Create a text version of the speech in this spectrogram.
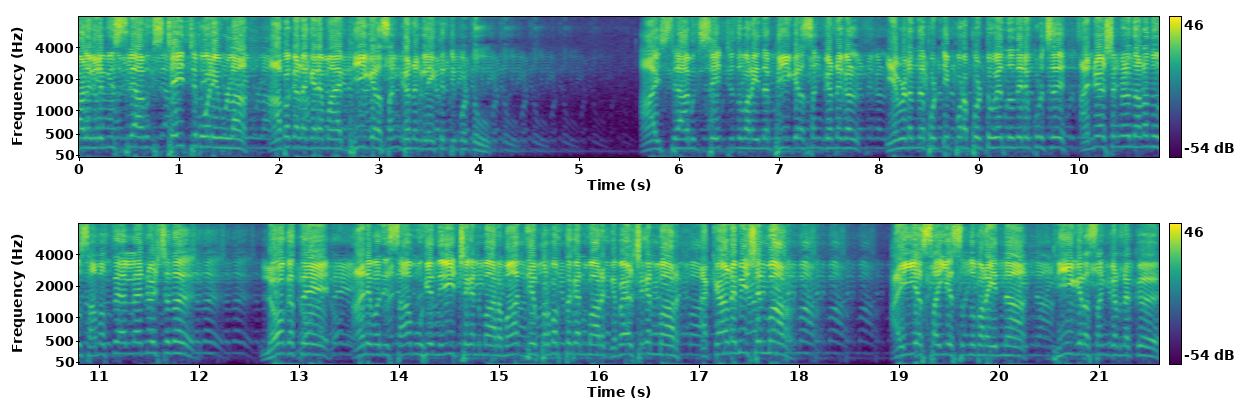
ആളുകളും ഇസ്ലാമിക് സ്റ്റേറ്റ് പോലെയുള്ള അപകടകരമായ ഭീകര സംഘടനകളിലേക്ക് എത്തിപ്പെട്ടു. ആ ഇസ്ലാമിക് സ്റ്റേറ്റ് എന്ന് പറയുന്ന ഭീകര സംഘടനകൾ എവിടെ നിന്ന് പൊട്ടിപ്പുറപ്പെട്ടു എന്നതിനെ കുറിച്ച് അന്വേഷണങ്ങൾ നടന്നു. സമസ്തയല്ല അന്വേഷിച്ചത്. ലോകത്തെ അനവധി സാമൂഹ്യ നിരീക്ഷകന്മാർ മാധ്യമ പ്രവർത്തകന്മാർ ഗവേഷകന്മാർ അക്കാഡമീഷ്യന്മാർ ഐ എസ് ഐ എസ് എന്ന് പറയുന്ന ഭീകര സംഘടനക്ക്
